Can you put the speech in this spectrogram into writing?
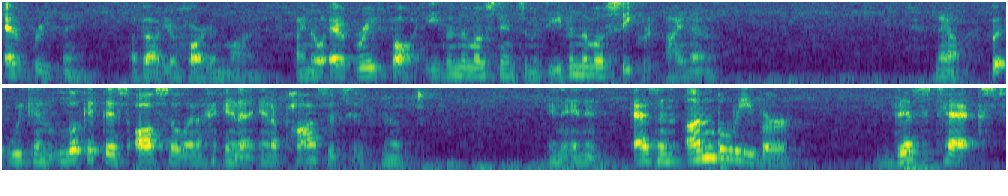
everything about your heart and mind. I know every thought, even the most intimate, even the most secret. I know. Now, but we can look at this also in a, in a, in a positive note. In, in an, as an unbeliever, this text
